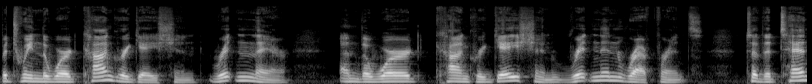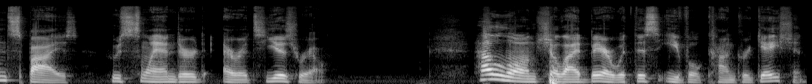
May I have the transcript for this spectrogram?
between the word congregation written there and the word congregation written in reference to the ten spies who slandered Eretz Yisrael. How long shall I bear with this evil congregation?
